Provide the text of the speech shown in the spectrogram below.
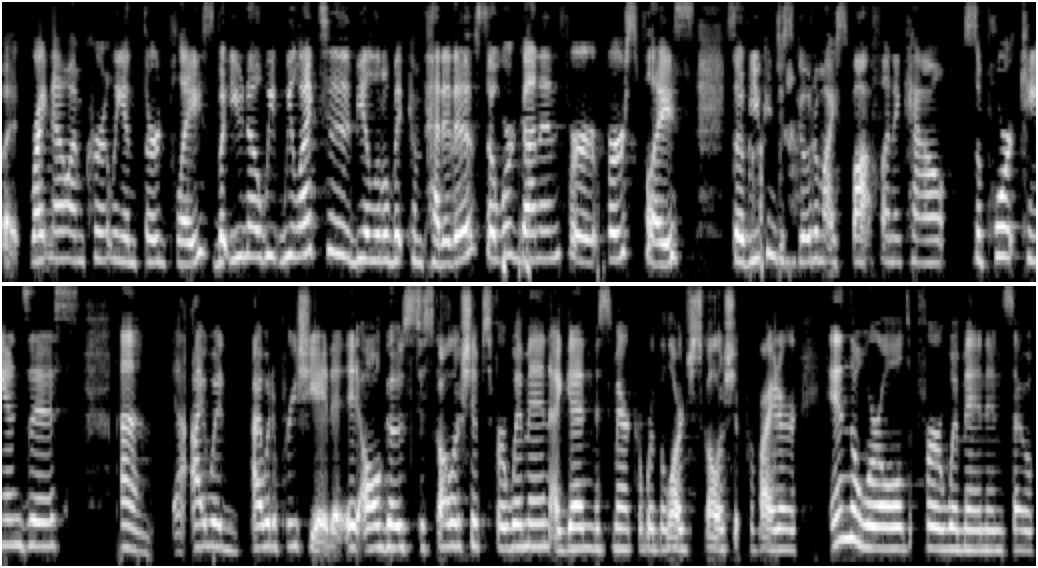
But right now I'm currently in third place, but you know we we like to be a little bit competitive, so we're gunning for first place. So if you can just go to my SpotFund account, support Kansas, um, I would I would appreciate it. It all goes to scholarships for women. Again, Miss America, we're the largest scholarship provider in the world for women, and so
